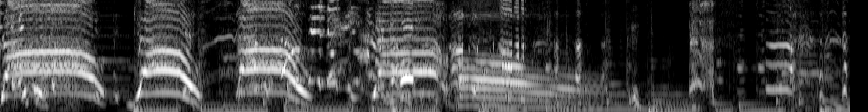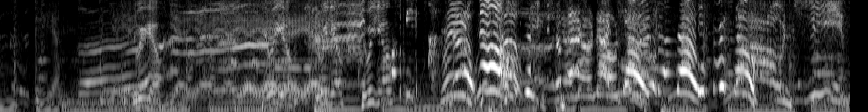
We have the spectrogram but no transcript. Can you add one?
Go! Go! Go! Go! Oh. Yeah. Here we go. Yeah, Here we go. Here we go. Here we go. No! No! No! No! No! No! No! Oh, jeez.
